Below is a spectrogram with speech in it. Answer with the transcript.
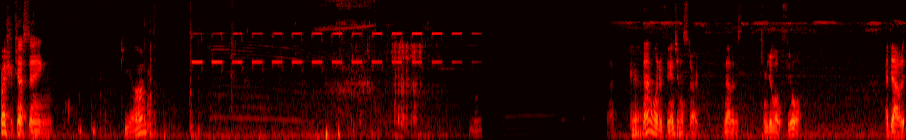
Pressure testing. Key on. Yeah. Now I wonder if the engine will start. Now that it can get a little fuel. I doubt it.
